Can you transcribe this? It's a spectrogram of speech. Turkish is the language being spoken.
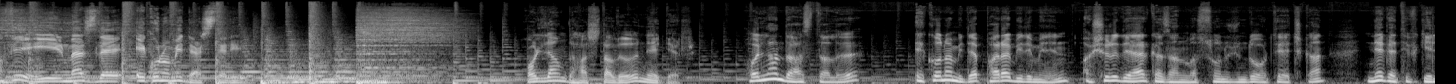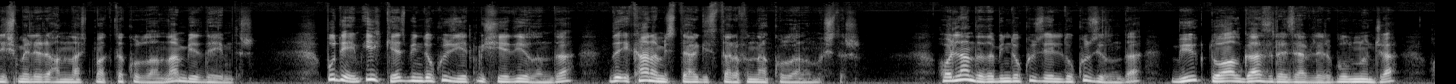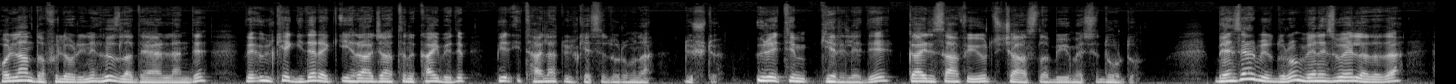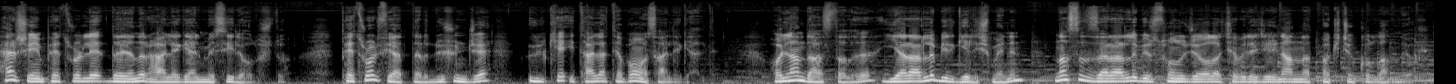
Mahfiye İğilmez'le Ekonomi Dersleri Hollanda hastalığı nedir? Hollanda hastalığı ekonomide para biriminin aşırı değer kazanması sonucunda ortaya çıkan negatif gelişmeleri anlatmakta kullanılan bir deyimdir. Bu deyim ilk kez 1977 yılında The Economist dergisi tarafından kullanılmıştır. Hollanda'da 1959 yılında büyük doğal gaz rezervleri bulununca Hollanda florini hızla değerlendi ve ülke giderek ihracatını kaybedip bir ithalat ülkesi durumuna düştü. Üretim geriledi, gayri safi yurt içi hasıla büyümesi durdu. Benzer bir durum Venezuela'da da her şeyin petrole dayanır hale gelmesiyle oluştu. Petrol fiyatları düşünce ülke ithalat yapamaz hale geldi. Hollanda hastalığı yararlı bir gelişmenin nasıl zararlı bir sonuca yol açabileceğini anlatmak için kullanılıyor.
